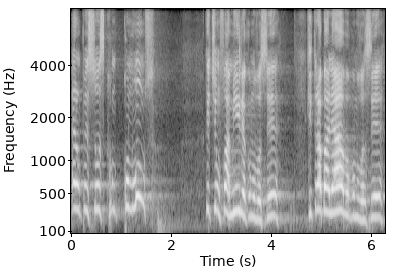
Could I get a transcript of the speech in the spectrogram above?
eram pessoas com, comuns, que tinham família como você, que trabalhavam como você,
